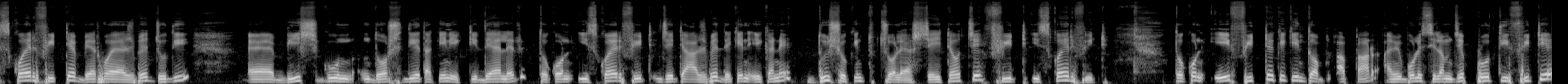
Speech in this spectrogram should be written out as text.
স্কোয়ার ফিটটা বের হয়ে আসবে। যদি বিশ গুণ দশ দিয়ে থাকেন একটি দেয়ালের, তখন স্কোয়ার ফিট যেটা আসবে, দেখেন এখানে দুইশো কিন্তু চলে আসছে। এটা হচ্ছে ফিট, স্কোয়ার ফিট। তখন এই ফিটটাকে কিন্তু আপ- আপনার, আমি বলেছিলাম যে প্রতি ফিটে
